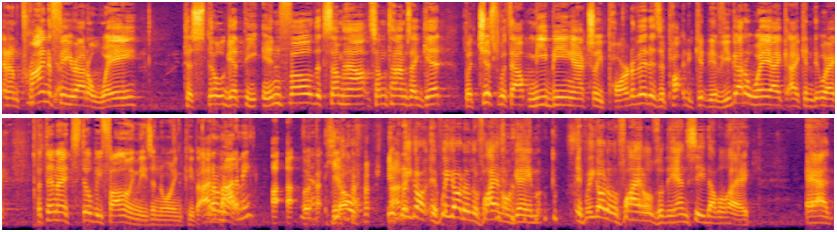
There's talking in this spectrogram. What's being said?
and I'm trying to figure out a way to still get the info that somehow sometimes I get, but just without me being actually part of it. Is it? po- Have you got a way I, I can do? I, but then I'd still be following these annoying people. I don't know. Lobotomy? I- I- Yeah. Uh, yeah. No, I if we go if we go to the final game, if we go to the finals of the NCAA, and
